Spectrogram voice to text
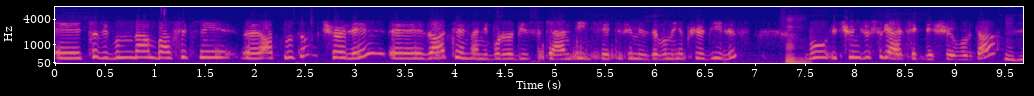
E, tabii bundan bahsetmeyi e, atladım. Şöyle e, zaten hani burada biz kendi inisiyatifimizde bunu yapıyor değiliz. Hı hı. Bu üçüncüsü gerçekleşiyor burada. Hı hı.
